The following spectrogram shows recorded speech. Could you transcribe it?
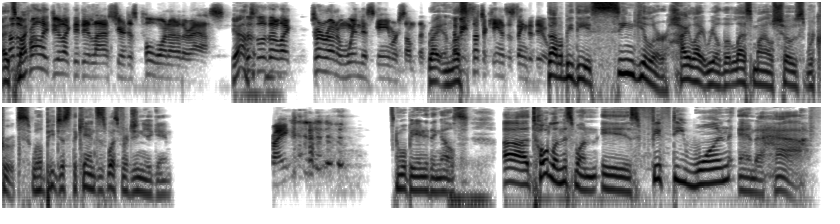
It's they'll my, probably do like they did last year and just pull one out of their ass. Yeah. They're like turn around and win this game or something. right, unless such a Kansas thing to do. that'll be the singular highlight reel that Les Miles shows recruits. Will be just the Kansas West Virginia game. right? It won't be anything else. Uh, total in this one is 51 and a half.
